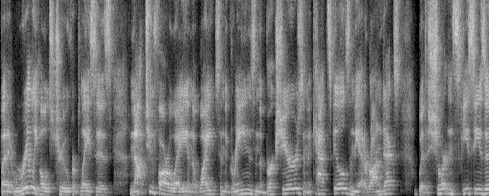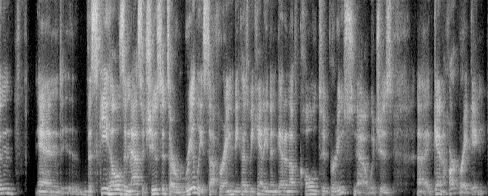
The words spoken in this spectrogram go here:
but it really holds true for places not too far away in the whites and the greens and the Berkshires and the Catskills and the Adirondacks with a shortened ski season. And the ski hills in Massachusetts are really suffering because we can't even get enough cold to produce snow, which is uh, again, heartbreaking.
